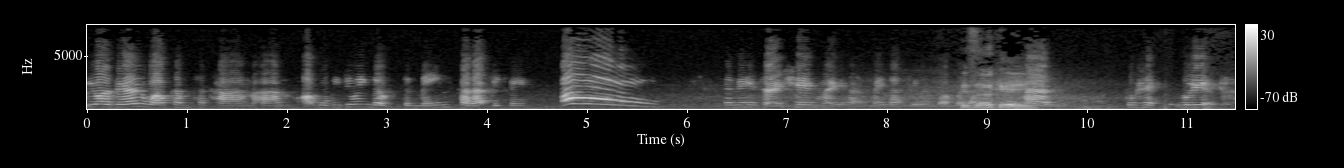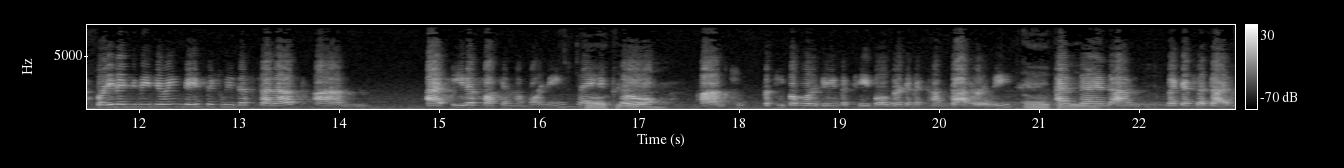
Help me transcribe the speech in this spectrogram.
you are very welcome to come. Um, uh, we'll be doing the, the main setup between. Hey! The main sorry, my my nephew is over It's there. okay. Um, we're, we're, we're going to be doing basically the setup 8 o'clock in the morning, right? Okay. So um, the people who are doing the tables are going to come that early. Okay. And then, um, like I said, that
